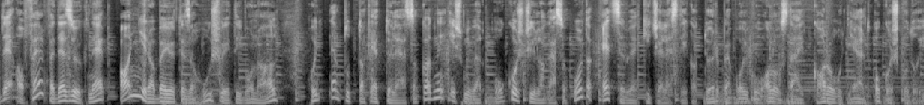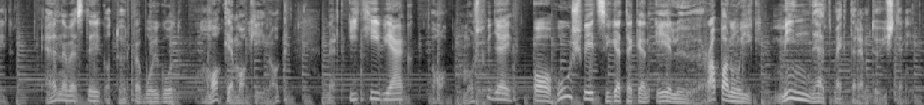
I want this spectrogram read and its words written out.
De a felfedezőknek annyira bejött ez a húsvéti vonal, hogy nem tudtak ettől elszakadni, és mivel okos csillagászok voltak, egyszerűen kicselezték a törpe bolygó alosztály karót nyelt okoskodóit. Elnevezték a törpe bolygót Makemakénak, mert így hívják a, most figyelj, a húsvét szigeteken élő rapanóik mindent megteremtő istenét.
